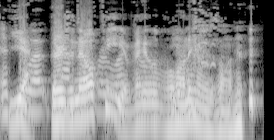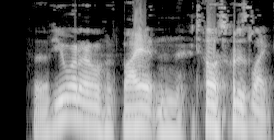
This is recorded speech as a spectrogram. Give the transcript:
If yeah, there's an LP available on Amazon. so if you want to buy it and tell us what it's like,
